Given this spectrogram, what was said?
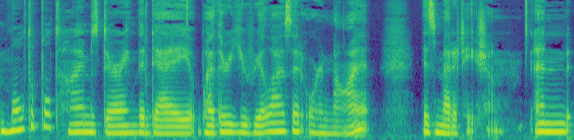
multiple times during the day, whether you realize it or not, is meditation. And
